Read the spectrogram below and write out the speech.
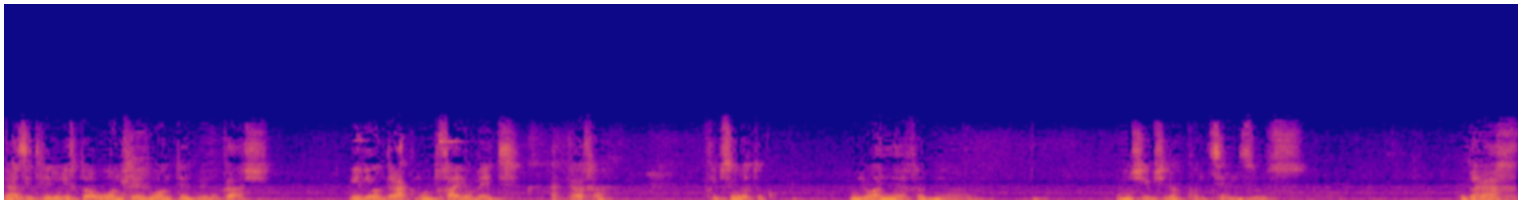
ואז התחילו לכתוב wanted, wanted, מבוקש. מיליון דרקמות, חי או מת. ככה. חיפשו אותו. הוא לא היה אחד מהאנשים של הקונצנזוס. הוא ברח,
